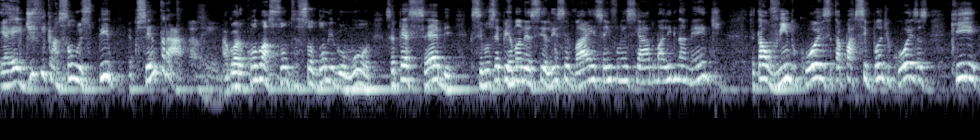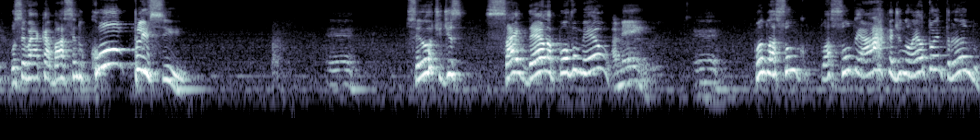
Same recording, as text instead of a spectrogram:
é a edificação do Espírito, é para você entrar. Amém. Agora, quando o assunto é Sodoma e Gomorra, você percebe que se você permanecer ali, você vai ser influenciado malignamente. Você está ouvindo coisas, você está participando de coisas que você vai acabar sendo cúmplice. É. O Senhor te diz: sai dela, povo meu. Amém. É. Quando o assunto, o assunto é a arca de Noé, eu estou entrando.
